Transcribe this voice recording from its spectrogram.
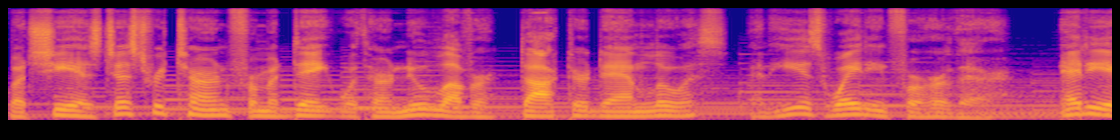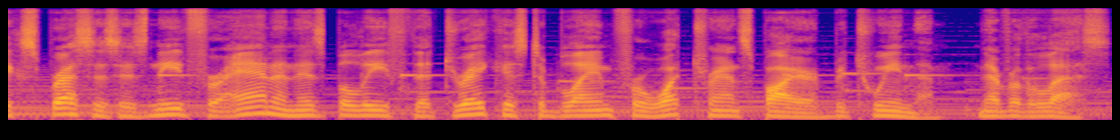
but she has just returned from a date with her new lover, Dr. Dan Lewis, and he is waiting for her there. Eddie expresses his need for Anne and his belief that Drake is to blame for what transpired between them. Nevertheless,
